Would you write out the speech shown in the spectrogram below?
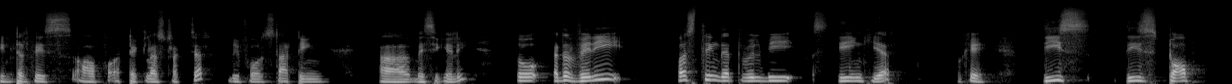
interface of a Tekla structure before starting uh, basically. So at the very first thing that we'll be seeing here okay these these top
